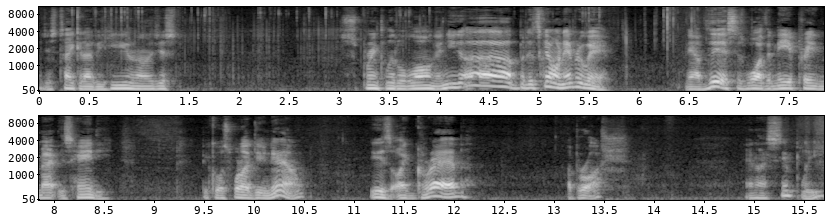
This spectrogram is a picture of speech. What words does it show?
I just take it over here and I just sprinkle it along and you go, ah, but it's going everywhere. Now this is why the neoprene mat is handy. Because what I do now is I grab a brush and I simply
